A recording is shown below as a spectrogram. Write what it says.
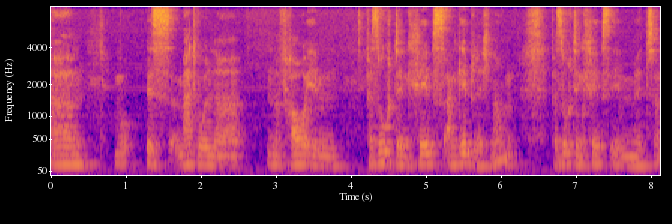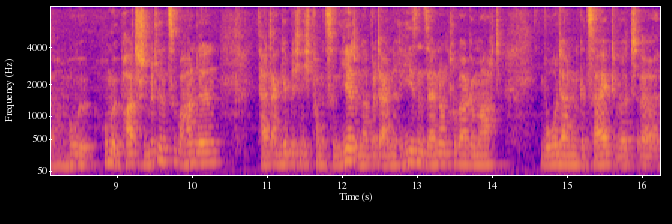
ähm, ist, hat wohl eine, eine Frau eben versucht, den Krebs angeblich, ne, versucht den Krebs eben mit äh, homöopathischen Mitteln zu behandeln, hat angeblich nicht funktioniert und dann wird eine Riesensendung drüber gemacht, wo dann gezeigt wird, äh,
